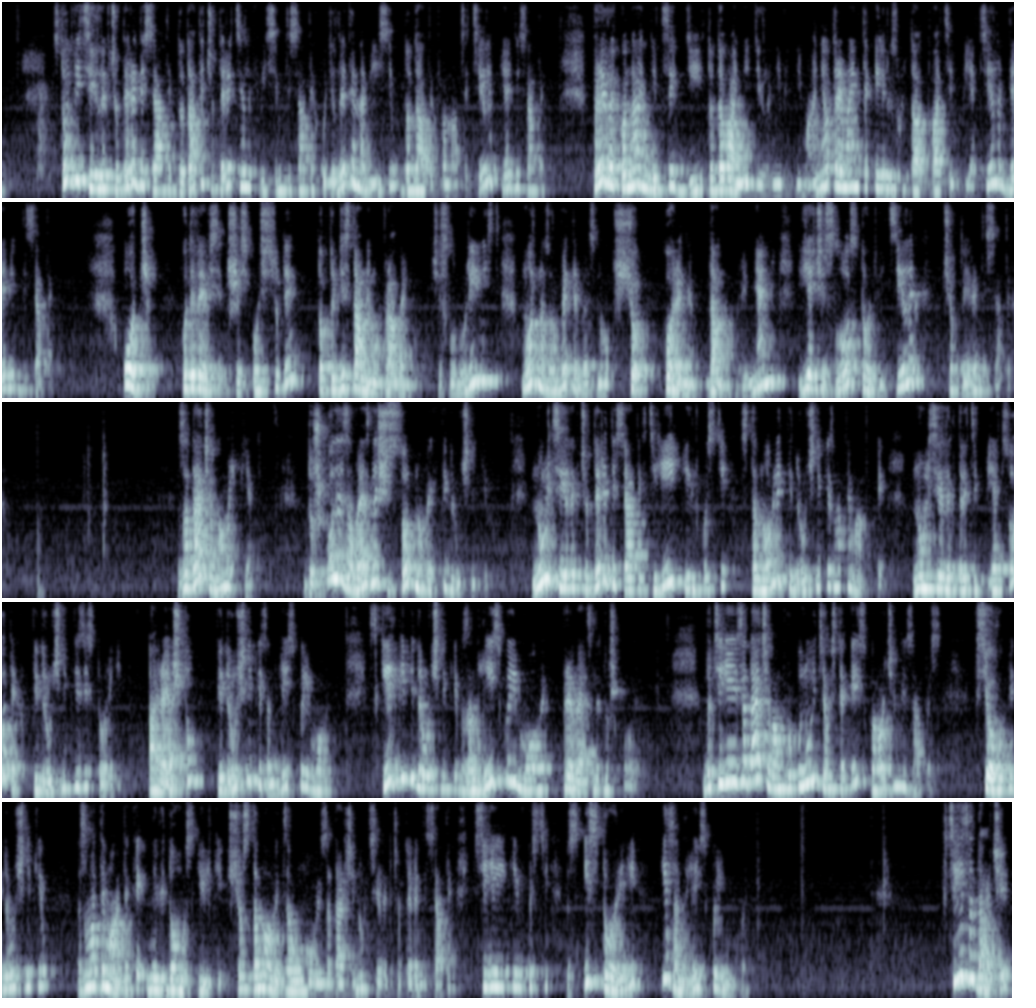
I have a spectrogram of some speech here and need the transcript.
102,4 додати 4,8 поділити на 8 додати 12,5. При виконанні цих дій, додаванні ділення віднімання, отримаємо такий результат 25,9. Отже, подивившись ось сюди, тобто дістанемо правильну числову рівність, можна зробити висновок, що коренем даного рівняння є число 102,4. Задача номер 5. До школи завезли 600 нових підручників. 0,4 цієї кількості становлять підручники з математики, 0,35 підручники з історії, а решту підручники з англійської мови. Скільки підручників з англійської мови привезли до школи? До цієї задачі вам пропонується ось такий скорочений запис. Всього підручників з математики невідомо скільки, що становить за умовою задачі 0,4 всієї кількості, з історії і з англійської мови. В цій задачі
